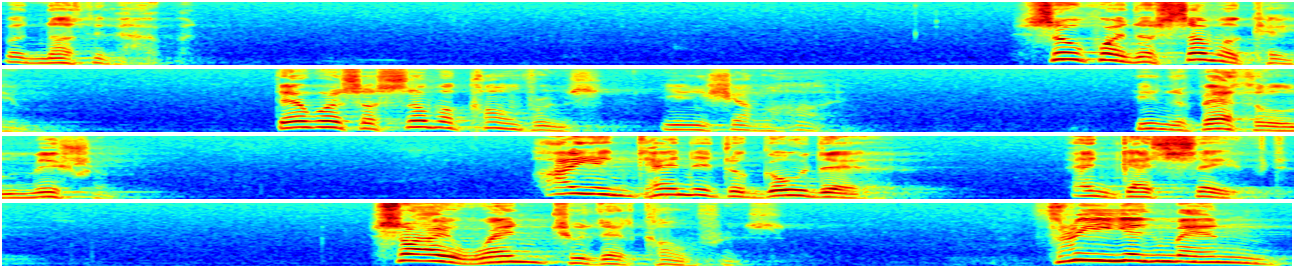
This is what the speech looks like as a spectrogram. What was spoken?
but nothing happened. So when the summer came, there was a summer conference in Shanghai, in the Bethel Mission. I intended to go there and get saved. So I went to that conference. Three young men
